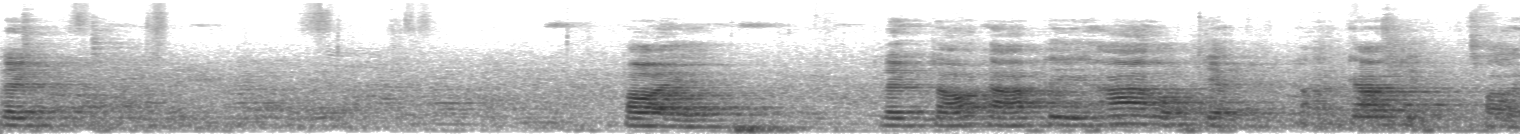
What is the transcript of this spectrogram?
หนึ่งปล่อยหนึ่งสองสามสี่ห้าหกเจ็ดแปดเก้าสิบปล่อย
